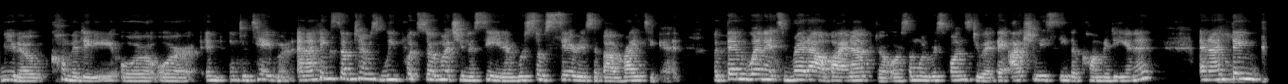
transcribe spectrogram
you know, comedy or or in, entertainment. And I think sometimes we put so much in a scene and we're so serious about writing it. But then when it's read out by an actor or someone responds to it, they actually see the comedy in it. And I mm-hmm. think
